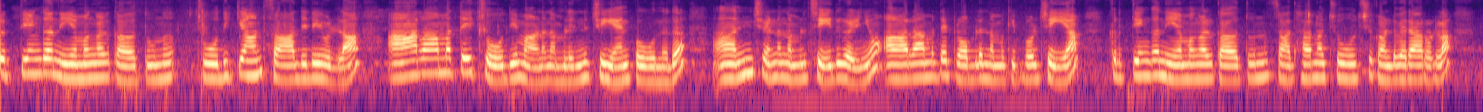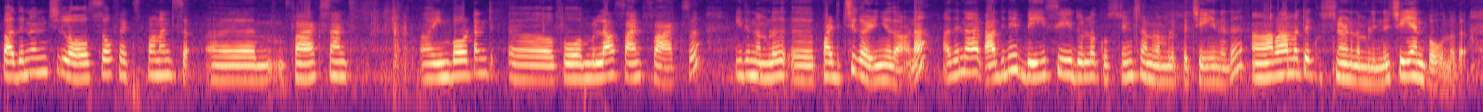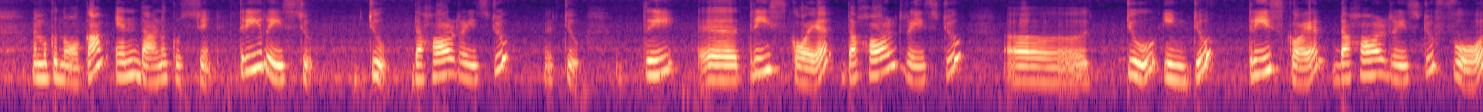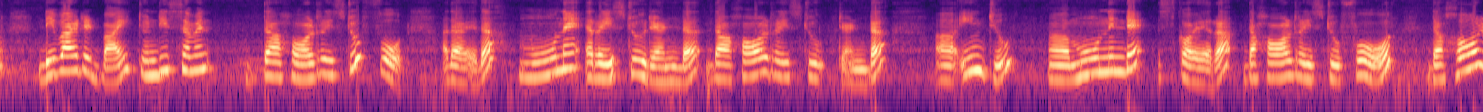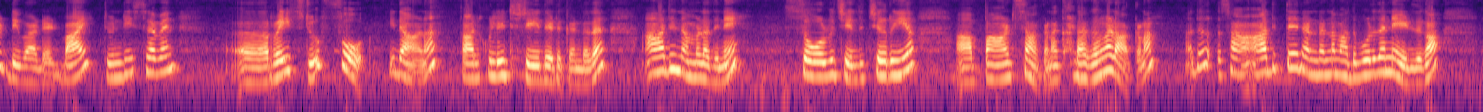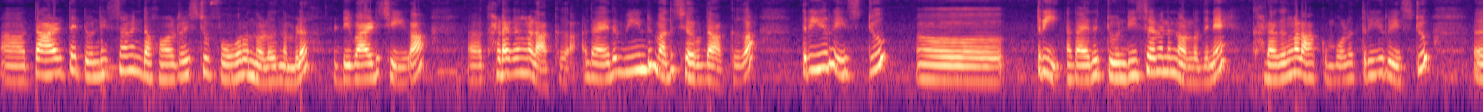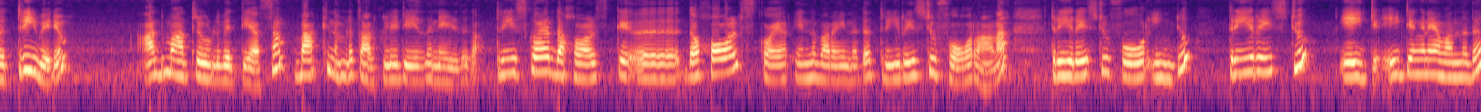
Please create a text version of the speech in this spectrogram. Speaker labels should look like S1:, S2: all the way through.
S1: കൃത്യങ്ക നിയമങ്ങൾക്കകത്തുനിന്ന് ചോദിക്കാൻ സാധ്യതയുള്ള ആറാമത്തെ ചോദ്യമാണ് നമ്മൾ ഇന്ന് ചെയ്യാൻ പോകുന്നത്. അഞ്ചെണ്ണം നമ്മൾ ചെയ്തു കഴിഞ്ഞു. ആറാമത്തെ പ്രോബ്ലം നമുക്കിപ്പോൾ ചെയ്യാം. കൃത്യങ്ക നിയമങ്ങൾക്കകത്തുനിന്ന് സാധാരണ ചോദിച്ചു കണ്ടുവരാറുള്ള പതിനഞ്ച് laws of exponents facts and important formulas and facts ഇത് നമ്മൾ പഠിച്ചു കഴിഞ്ഞതാണ്. അതിനാ അതിനെ ബേസ് ചെയ്തുള്ള ക്വസ്റ്റ്യൻസ് ആണ് നമ്മളിപ്പോൾ ചെയ്യുന്നത്. ആറാമത്തെ ക്വസ്റ്റ്യനാണ് നമ്മൾ ഇന്ന് ചെയ്യാൻ പോകുന്നത്. നമുക്ക് നോക്കാം എന്താണ് question three raise to two the whole raise to two three three square the whole raise to two into three square the whole raise to four divided by twenty seven the whole raise to four. അതായത് മൂന്ന് raise to രണ്ട് the whole raise to രണ്ട് into മൂന്നിന്റെ square the whole raise to four the whole divided by twenty seven raise to four. ഇതാണ് calculate ചെയ്തെടുക്കേണ്ടത്. ആദ്യം നമ്മളതിനെ solve ചെയ്ത് ചെറിയ പാർട്സ് ആക്കണം ഘടകങ്ങളാക്കണം. അത് ആദ്യത്തെ രണ്ടെണ്ണം അതുപോലെ തന്നെ എഴുതുക. താഴത്തെ twenty seven the whole raise to four എന്നുള്ളത് നമ്മൾ ഡിവൈഡ് ചെയ്യുക ഘടകങ്ങളാക്കുക. അതായത് വീണ്ടും അത് ചെറുതാക്കുക. ത്രീ റേസ് ടു ത്രീ അതായത് ട്വന്റി സെവൻ എന്നുള്ളതിനെ ഘടകങ്ങളാക്കുമ്പോൾ ത്രീ റേസ് ടു ത്രീ വരും. അത് മാത്രമേ ഉള്ളൂ വ്യത്യാസം. ബാക്കി നമ്മൾ കാൽക്കുലേറ്റ് ചെയ്ത് തന്നെ എഴുതുക. Three square the whole the whole square എന്ന് പറയുന്നത് ത്രീ റേസ് ടു ഫോർ ആണ്. Three raise to four into three raise to eight eight എങ്ങനെയാണ് വന്നത്?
